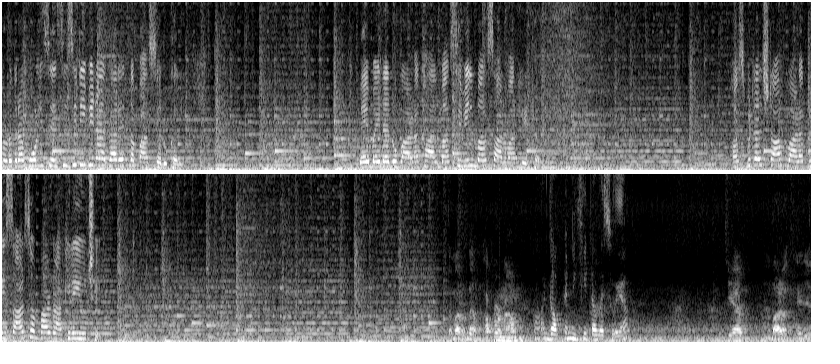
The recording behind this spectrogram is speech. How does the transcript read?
ખડોદરા પોલીસે સીસીટીવીના આધારે તપાસ શરૂ કરી. બે મહિનાનું બાળક હાલમાં સિવિલમાં સારવાર હેઠળ. હોસ્પિટલ સ્ટાફ બાળકની સાર સંભાળ રાખી રહ્યું છે. તમારું નામ? આપણું નામ? ડૉક્ટર નિકિતા વસોયા. જે આ બાળકને જે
